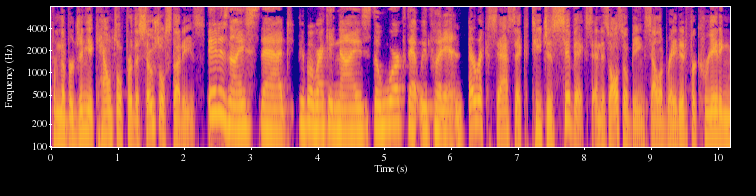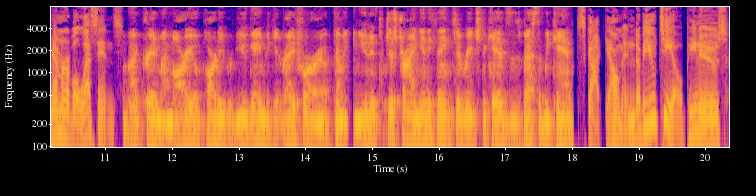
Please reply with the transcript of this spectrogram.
from the Virginia Council for the Social Studies. It is nice that people recognize the work that we put in. Eric Sasek teaches civics and is also being celebrated for creating memorable lessons. I created my Mario Party review game to get ready for our upcoming unit. Just trying anything to reach the kids as best that we can. Scott Gelman, WTOP News.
